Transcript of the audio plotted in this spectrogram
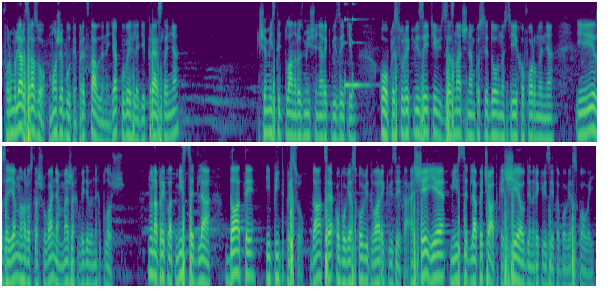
Формуляр зразок може бути представлений як у вигляді креслення, що містить план розміщення реквізитів, опису реквізитів з зазначенням послідовності їх оформлення і взаємного розташування в межах виділених площ. Ну, наприклад, місце для дати і підпису. Да? Це обов'язкові два реквізита. А ще є місце для печатки, ще один реквізит обов'язковий.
